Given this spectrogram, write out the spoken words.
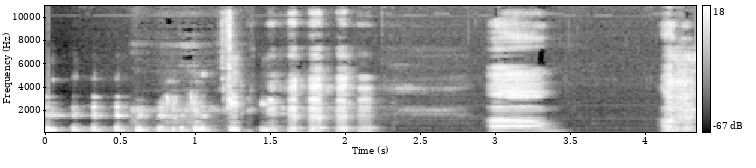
um, okay.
